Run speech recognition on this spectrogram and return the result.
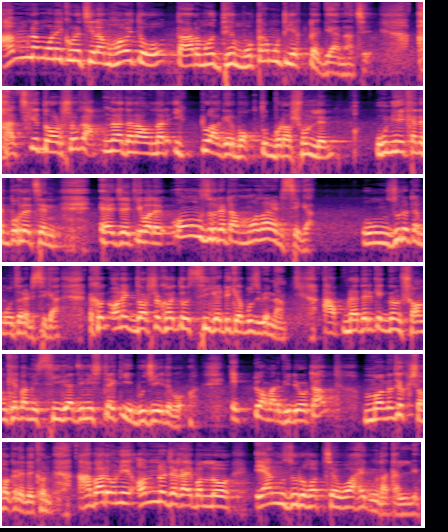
আমরা মনে করেছিলাম হয়তো তার মধ্যে মোটামুটি একটা জ্ঞান আছে। আজকে দর্শক আপনারা যারা ওনার একটু আগের বক্তব্যটা শুনলেন উনি এখানে বলেছেন, এই যে কি বলে ওংজুর এটা মজারের সিগা। ওংজুর এটা মজারের সিগা। এখন অনেক দর্শক হয়তো সিগাটিকে বুঝবেন না। আপনাদেরকে একদম সংক্ষেপ আমি সিগা জিনিসটা কি বুঝিয়ে দেবো? একটু আমার ভিডিওটা মনোযোগ সহকারে দেখুন। আবার উনি অন্য জায়গায় বলল, ইয়াংজুরু হচ্ছে ওয়াহিদ মোতাকাল্লিম।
